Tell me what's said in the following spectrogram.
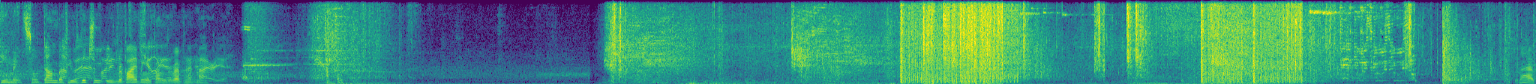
The teammate's so dumb, but he was literally reviving in front of the Revenant, man. Mad.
